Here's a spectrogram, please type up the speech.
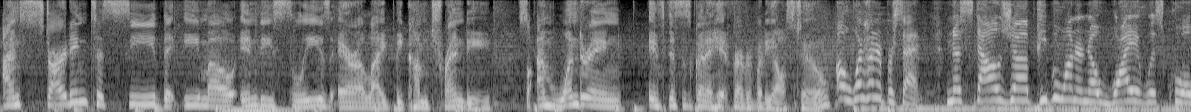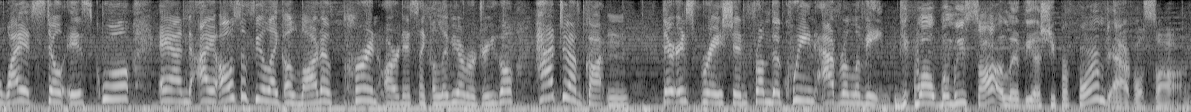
I'm starting to see the emo indie sleaze era like become trendy. So I'm wondering if this is going to hit for everybody else too. Oh, 100%. Nostalgia. People want to know why it was cool, why it still is cool. And I also feel like a lot of current artists, like Olivia Rodrigo, had to have gotten their inspiration from the Queen Avril Lavigne. Well, when we saw Olivia, she performed Avril's song.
